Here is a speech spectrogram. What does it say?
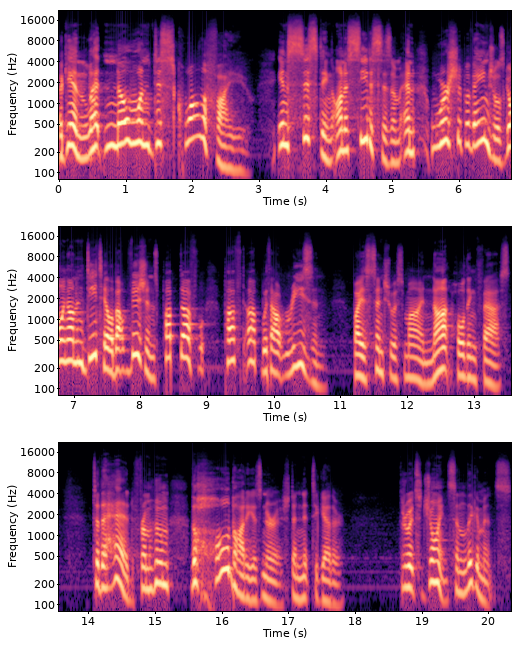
again, let no one disqualify you insisting on asceticism and worship of angels, going on in detail about visions, puffed up, puffed up without reason by a sensuous mind, not holding fast to the head, from whom the whole body is nourished and knit together through its joints and ligaments,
